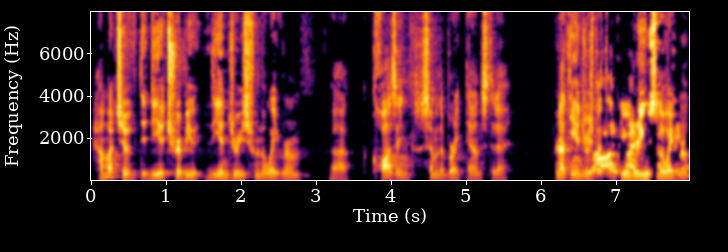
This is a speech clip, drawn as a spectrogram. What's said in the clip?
How much of do you attribute the injuries from the weight room uh, causing some of the breakdowns today? Or not the injuries, well, but the overuse of the weight room.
